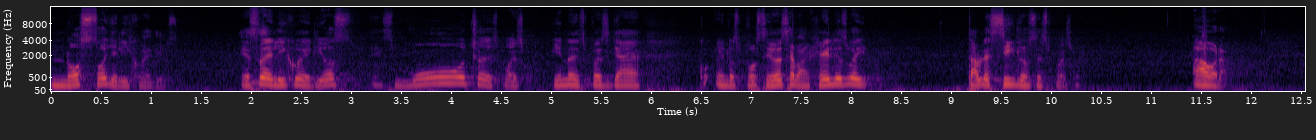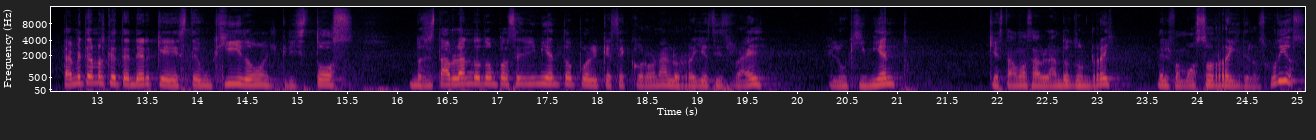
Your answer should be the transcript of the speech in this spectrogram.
No soy el hijo de Dios. Eso del hijo de Dios es mucho después, güey. Viene después ya en los posteriores evangelios, güey. Tables siglos después, güey. Ahora, también tenemos que entender que este ungido, el Cristos, nos está hablando de un procedimiento por el que se coronan los reyes de Israel. El ungimiento. Que estamos hablando de un rey, del famoso rey de los judíos.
